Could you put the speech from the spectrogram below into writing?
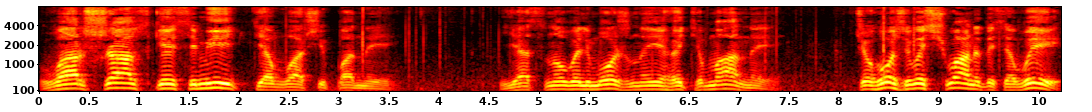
варшавське сміття ваші пани, ясновельможні гетьмани. Чого ж ви щванитеся, ви,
